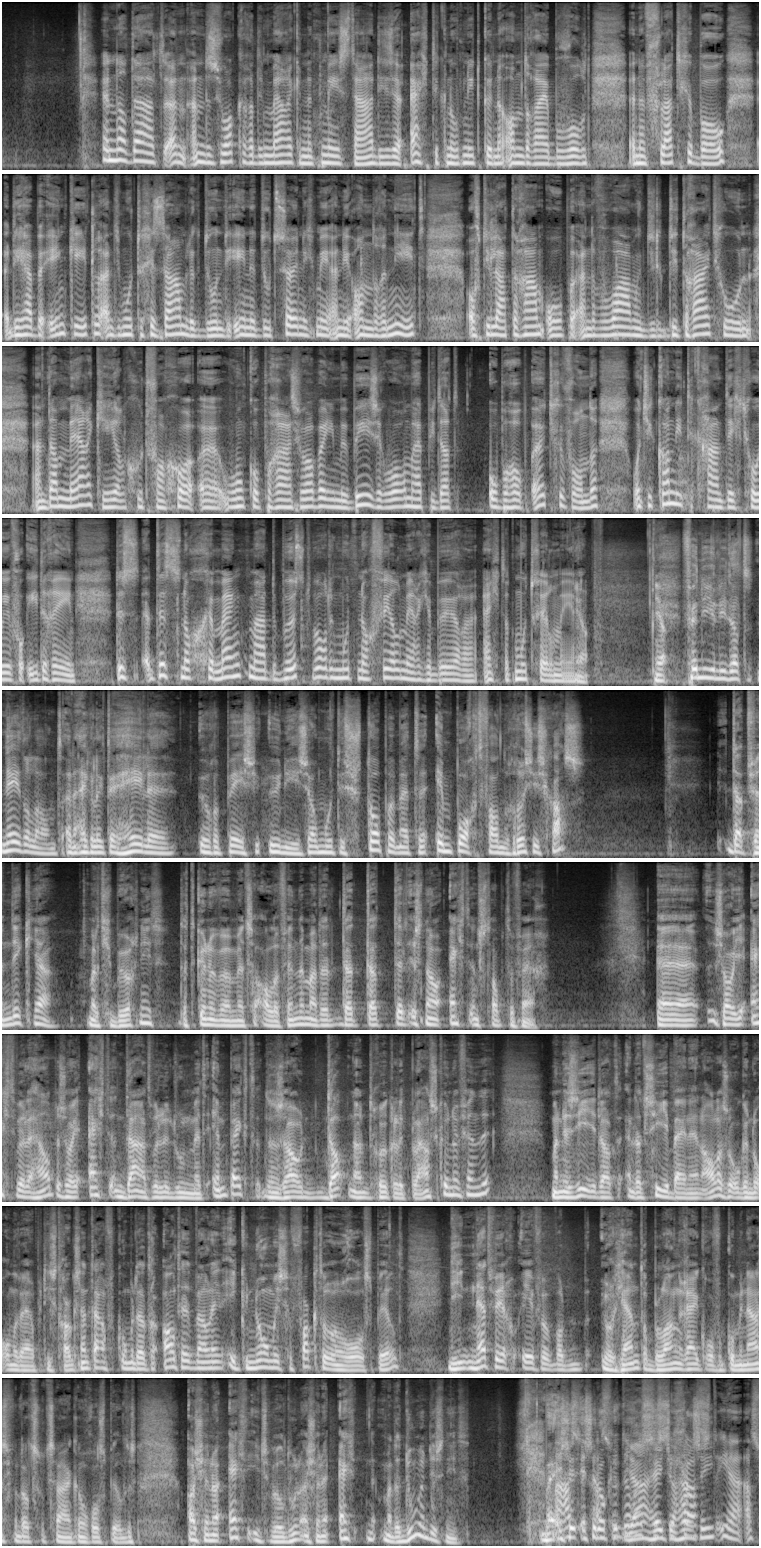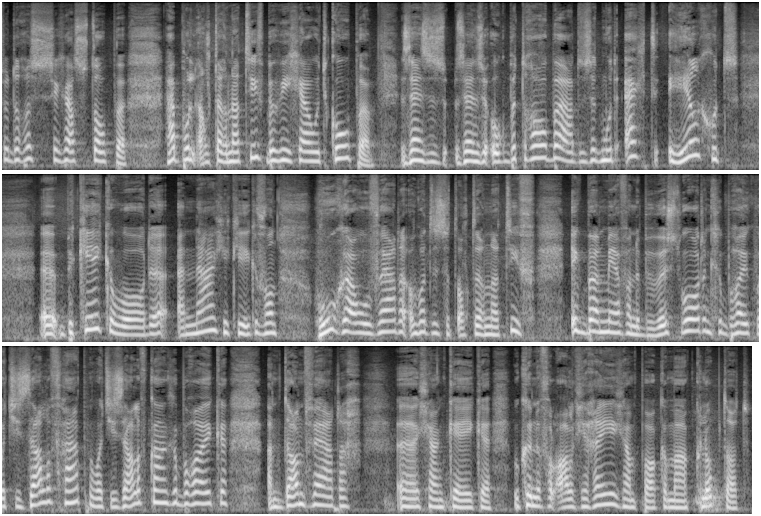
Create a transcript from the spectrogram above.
Inderdaad, en, de zwakkeren die merken het meest. Hè, die ze echt de knoop niet kunnen omdraaien. Bijvoorbeeld in een flatgebouw. Die hebben één ketel en die moeten gezamenlijk doen. Die ene doet zuinig mee en die andere niet. Of die laat de raam open en de verwarming die, die draait gewoon. En dan merk je heel goed van... Goh, uh, wooncoöperatie, waar ben je mee bezig? Waarom heb je dat überhaupt uitgevonden. Want je kan niet de kraan dichtgooien voor iedereen. Dus het is nog gemengd, maar de bewustwording moet nog veel meer gebeuren. Echt, dat moet veel meer. Ja. Ja. Vinden jullie dat Nederland en eigenlijk de hele Europese Unie zou moeten stoppen met de import van Russisch gas? Dat vind ik, ja. Maar het gebeurt niet. Dat kunnen we met z'n allen vinden, maar dat, dat, dat, dat is nou echt een stap te ver. Uh, zou je echt willen helpen, zou je echt een daad willen doen met impact, dan zou dat nadrukkelijk plaats kunnen vinden. Maar dan zie je dat, en dat zie je bijna in alles, ook in de onderwerpen die straks aan tafel komen, dat er altijd wel een economische factor een rol speelt. Die net weer even wat urgenter, belangrijker of een combinatie van dat soort zaken een rol speelt. Dus als je nou echt iets wil doen, als je nou echt. Maar dat doen we dus niet. Maar is, het, is het ook... Ja, heet je Ja, als we de Russische gas stoppen... een alternatief, bij wie gaan we het kopen? Zijn ze, zijn ze ook betrouwbaar? Dus het moet echt heel goed uh, bekeken worden... en nagekeken van hoe gaan we verder... en wat is het alternatief? Ik ben meer van de bewustwording. Gebruik wat je zelf hebt en wat je zelf kan gebruiken... en dan verder uh, gaan kijken. We kunnen voor Algerije gaan pakken, maar klopt dat?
